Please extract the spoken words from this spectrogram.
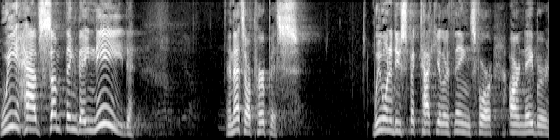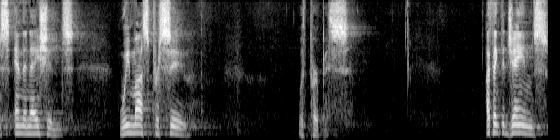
we have something they need. And that's our purpose. We want to do spectacular things for our neighbors and the nations. We must pursue with purpose. I think that James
